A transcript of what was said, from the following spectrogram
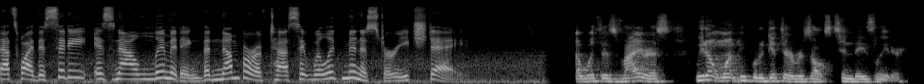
That's why the city is now limiting the number of tests it will administer each day. With this virus, we don't want people to get their results 10 days later.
